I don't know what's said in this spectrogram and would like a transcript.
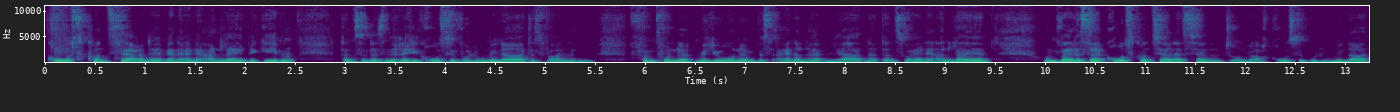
Großkonzerne, wenn eine Anleihe begeben, dann sind das in der Regel große Volumina. Das waren 500 Millionen bis eineinhalb Milliarden hat dann so eine Anleihe. Und weil das ja Großkonzerne sind und auch große Volumina,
